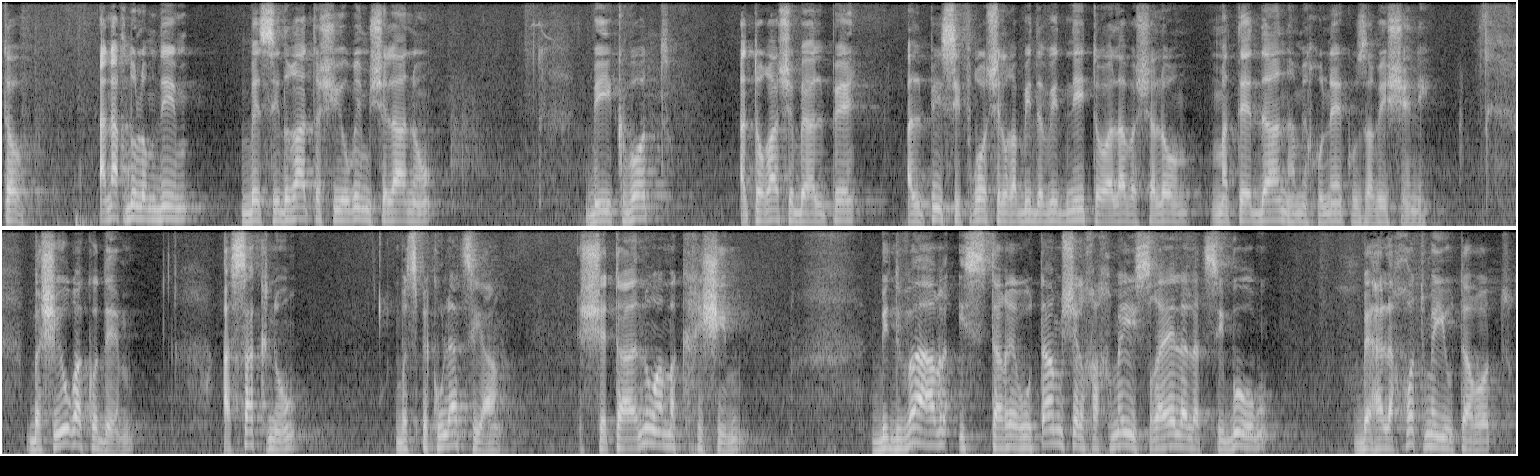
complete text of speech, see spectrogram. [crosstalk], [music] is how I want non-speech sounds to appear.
טוב, אנחנו לומדים בסדרת השיעורים שלנו בעקבות התורה שבעל פה, על פי ספרו של רבי דוד ניטו, עליו השלום, מטה דן המכונה כוזרי שני. בשיעור הקודם עסקנו בספקולציה שטענו המכחישים בדבר השתררותם של חכמי ישראל על הציבור בהלכות מיותרות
